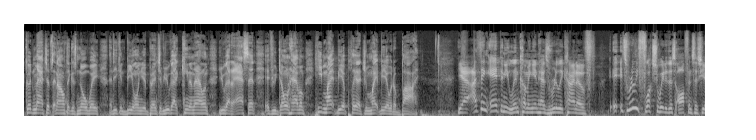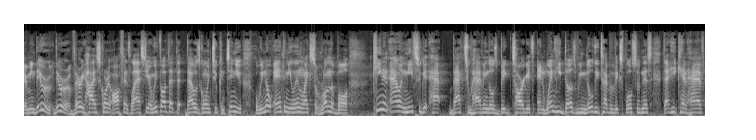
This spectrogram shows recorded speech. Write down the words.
good matchups, and I don't think there's no way that he can be on your bench. If you got Keenan Allen, you got an asset. If you don't have him, he might be a player that you might be able to buy. Yeah, I think Anthony Lynn coming in has really kind of it's really fluctuated this offense this year. I mean, they were they were a very high scoring offense last year, and we thought that that, that was going to continue. But we know Anthony Lynn likes to run the ball. Keenan Allen needs to get ha- back to having those big targets, and when he does, we know the type of explosiveness that he can have.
